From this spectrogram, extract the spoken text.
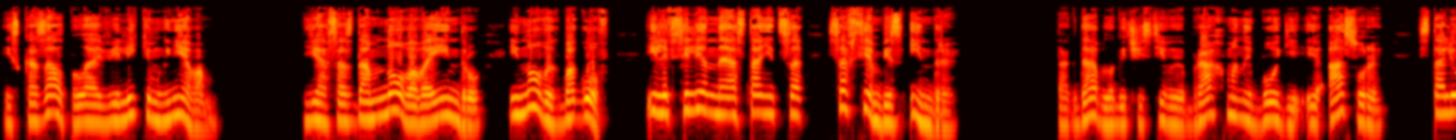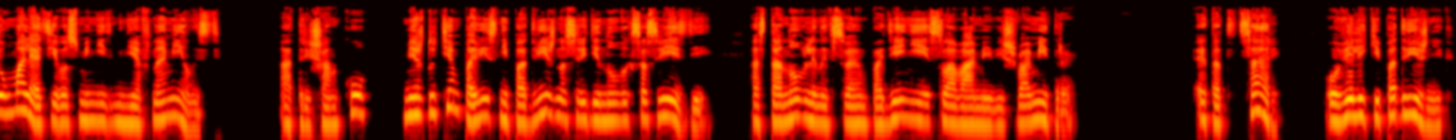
и сказал, пылая великим гневом, «Я создам нового Индру и новых богов, или Вселенная останется совсем без Индры». Тогда благочестивые брахманы, боги и асуры стали умолять его сменить гнев на милость. А Тришанку между тем повис неподвижно среди новых созвездий, остановленный в своем падении словами Вишвамитры. «Этот царь, о великий подвижник,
